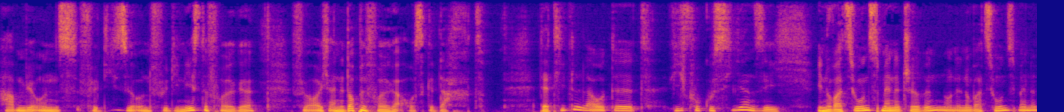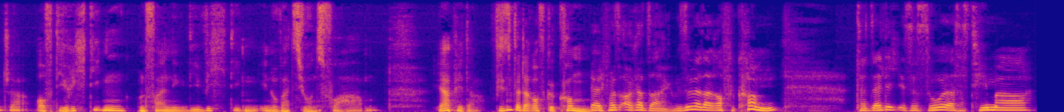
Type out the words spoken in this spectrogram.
haben wir uns für diese und für die nächste Folge für euch eine Doppelfolge ausgedacht. Der Titel lautet, wie fokussieren sich Innovationsmanagerinnen und Innovationsmanager auf die richtigen und vor allen Dingen die wichtigen Innovationsvorhaben? Ja, Peter, wie sind wir darauf gekommen? Ja, ich wollte es auch gerade sagen. Wie sind wir darauf gekommen? Tatsächlich ist es so, dass das Thema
